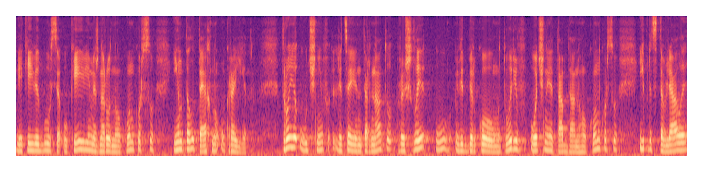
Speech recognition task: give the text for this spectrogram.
який відбувся у Києві міжнародного конкурсу Intel Техно Україна. Троє учнів ліцею-інтернату пройшли у відбірковому турі в очний етап даного конкурсу і представляли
